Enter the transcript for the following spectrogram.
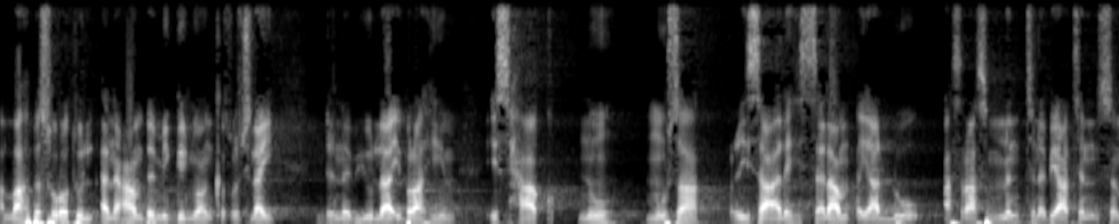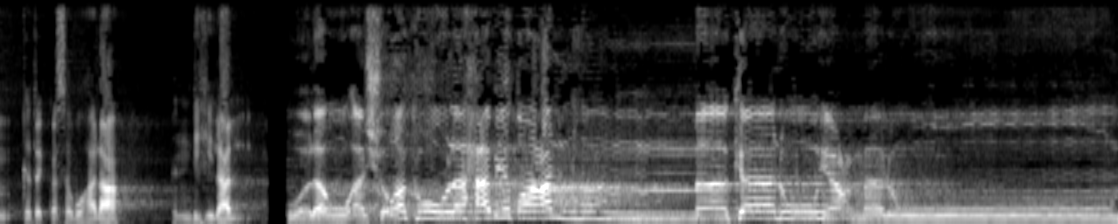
አላህ በሱረቱል አንዓም በሚገኙ አንቀጾች ላይ እንደ ነቢዩላህ ኢብራሂም ኢስሐቅ ኑህ ሙሳ ዒሳ ዓለይህ ሰላም ያሉ አስራ ስምንት ነቢያትን ስም ከጠቀሰ በኋላ እንዲህ ይላል። ወለው አሽረኩ ለሐቢጠ አንሁም ማ ካኑ ያዕመሉን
